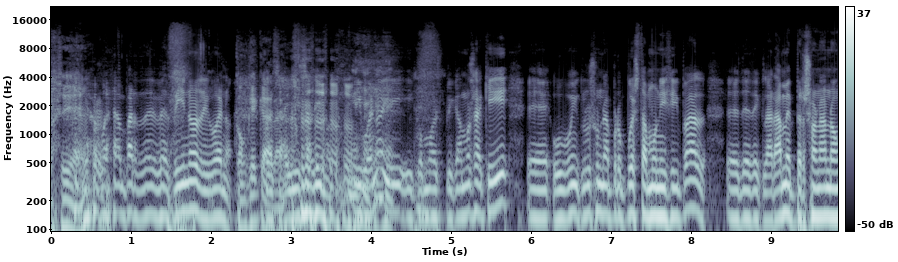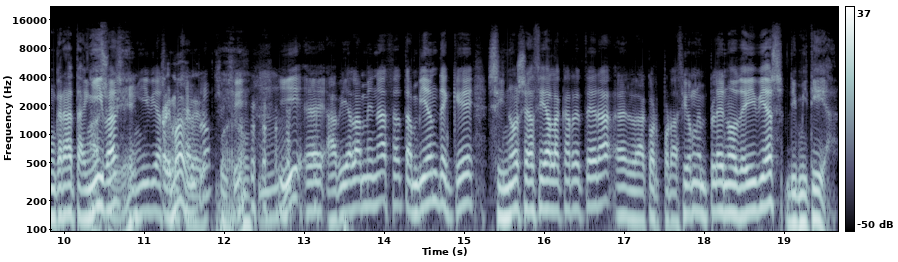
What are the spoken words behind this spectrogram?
Así, ¿eh? buena parte de vecinos y bueno, ¿Con qué pues cara? allí salimos. Y bueno, y, y como explicamos aquí, eh, hubo incluso una propuesta municipal eh, de declararme persona non grata en Ah, IVAS, ¿sí? en Ay, por madre. ejemplo. Sí, sí. Y eh, había la amenaza también de que si no se hacía la carretera, eh, la corporación en pleno de Ibias dimitía.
